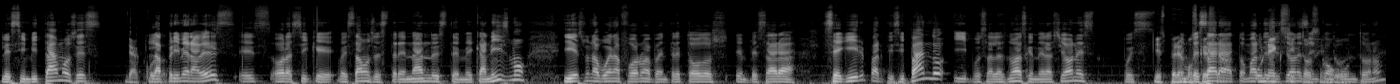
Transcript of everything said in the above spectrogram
Les invitamos, es la primera vez, es ahora sí que estamos estrenando este mecanismo y es una buena forma para entre todos empezar a seguir participando y pues a las nuevas generaciones pues empezar a tomar decisiones en conjunto, ¿no?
